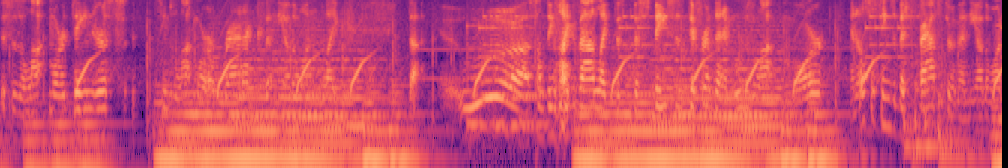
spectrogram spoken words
this is a lot more dangerous. It seems a lot more erratic than the other one. Like, the... Uh, something like that. Like, the, the space is different, then it moves a lot more. And it also seems a bit faster than the other one,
